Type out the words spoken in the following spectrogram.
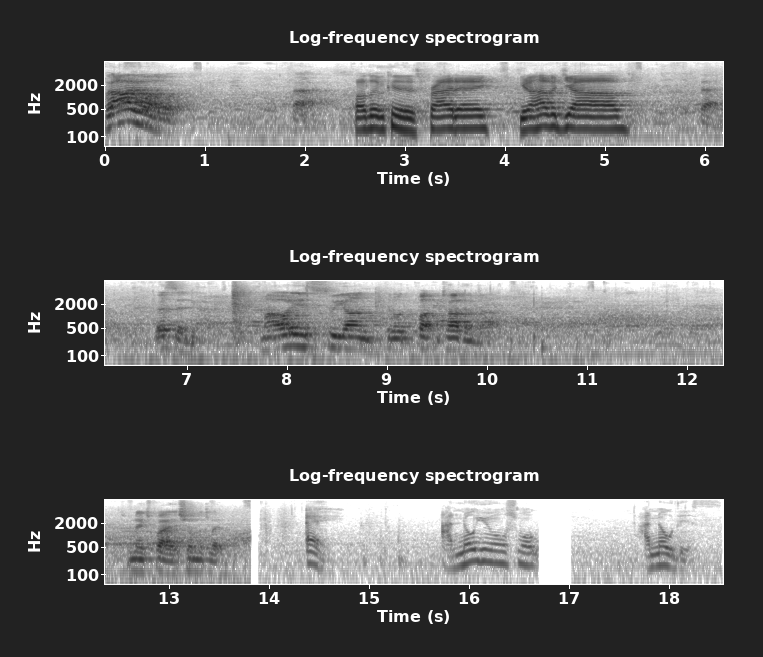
But I want to work. Fact. Also because it's Friday, you don't have a job. Fact. Listen, my audience is too young to know what the fuck you're talking about. So next Friday, show them the clip. Hey, I know you don't smoke. I know this.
